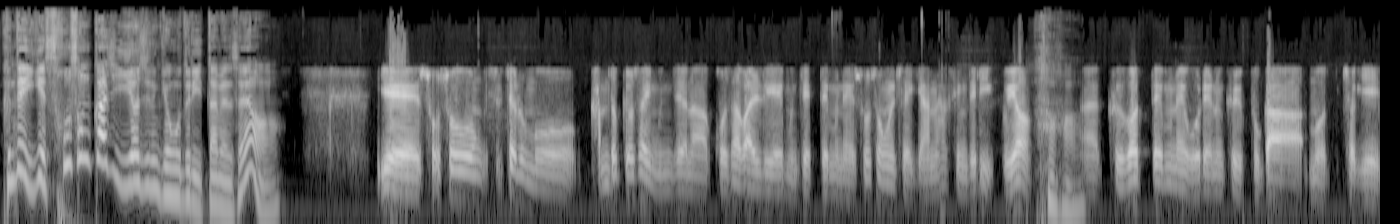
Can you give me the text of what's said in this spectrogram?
근데 이게 소송까지 이어지는 경우들이 있다면서요? 예, 소송 실제로 뭐 감독 교사의 문제나 고사 관리의 문제 때문에 소송을 제기하는 학생들이 있고요. 아, 그것 때문에 올해는 교육부가 뭐 저기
